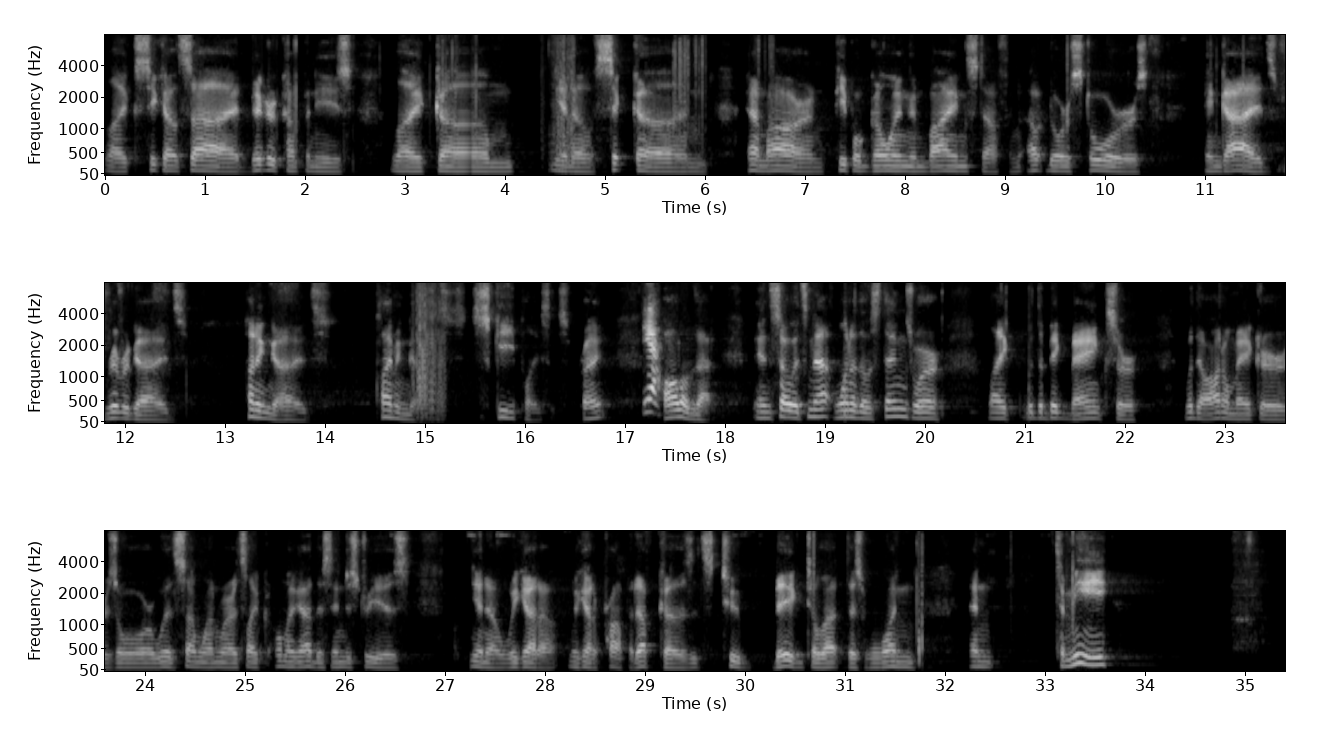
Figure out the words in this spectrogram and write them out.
like Seek Outside, bigger companies like um, you know Sitka and MR, and people going and buying stuff, and outdoor stores, and guides, river guides, hunting guides, climbing guides, ski places, right? Yeah, all of that. And so it's not one of those things where, like with the big banks or with the automakers or with someone where it's like, oh my God, this industry is, you know, we gotta we gotta prop it up because it's too big to let this one. And to me,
